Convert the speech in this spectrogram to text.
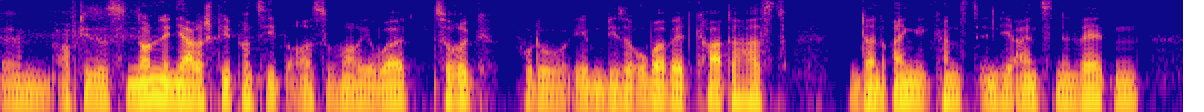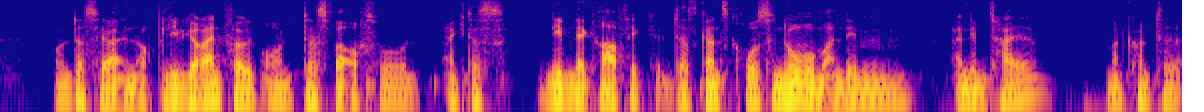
ähm, auf dieses nonlineare Spielprinzip aus Super Mario World zurück, wo du eben diese Oberweltkarte hast und dann reingehen kannst in die einzelnen Welten und das ja in auch beliebiger Reihenfolge. Und das war auch so eigentlich das neben der Grafik das ganz große Novum an dem an dem Teil. Man konnte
